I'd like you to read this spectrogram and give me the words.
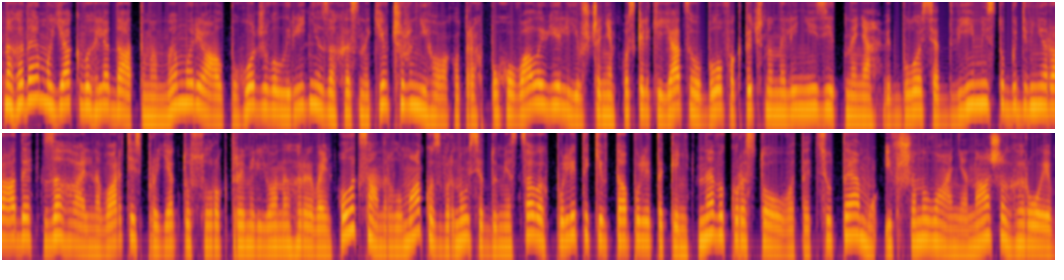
Нагадаємо, як виглядатиме меморіал. Погоджували рідні захисників Чернігова, котрих поховали в Ялівщині, оскільки Яцево було фактично на лінії зіткнення. Відбулося дві містобудівні ради. Загальна вартість проєкту 43 мільйони гривень. Олександр Ломако звернувся до місцевих політиків та політикинь не використовувати цю тему і вшанування наших героїв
